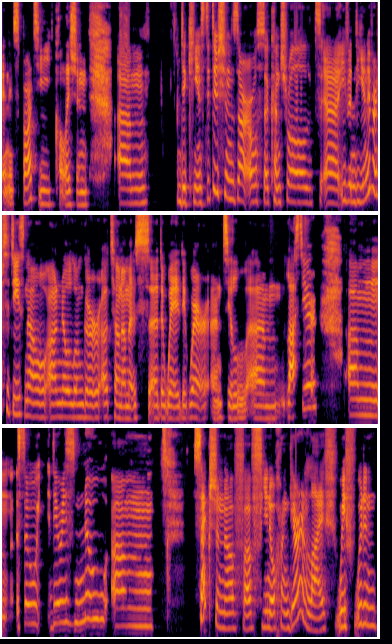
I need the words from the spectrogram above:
and its party coalition. Um, the key institutions are also controlled. Uh, even the universities now are no longer autonomous uh, the way they were until um, last year. Um, so there is no um, section of, of you know Hungarian life we wouldn't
